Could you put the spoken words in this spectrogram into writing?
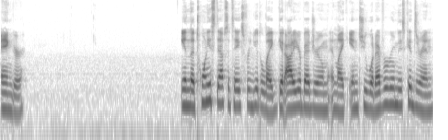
anger. In the 20 steps it takes for you to like get out of your bedroom and like into whatever room these kids are in,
